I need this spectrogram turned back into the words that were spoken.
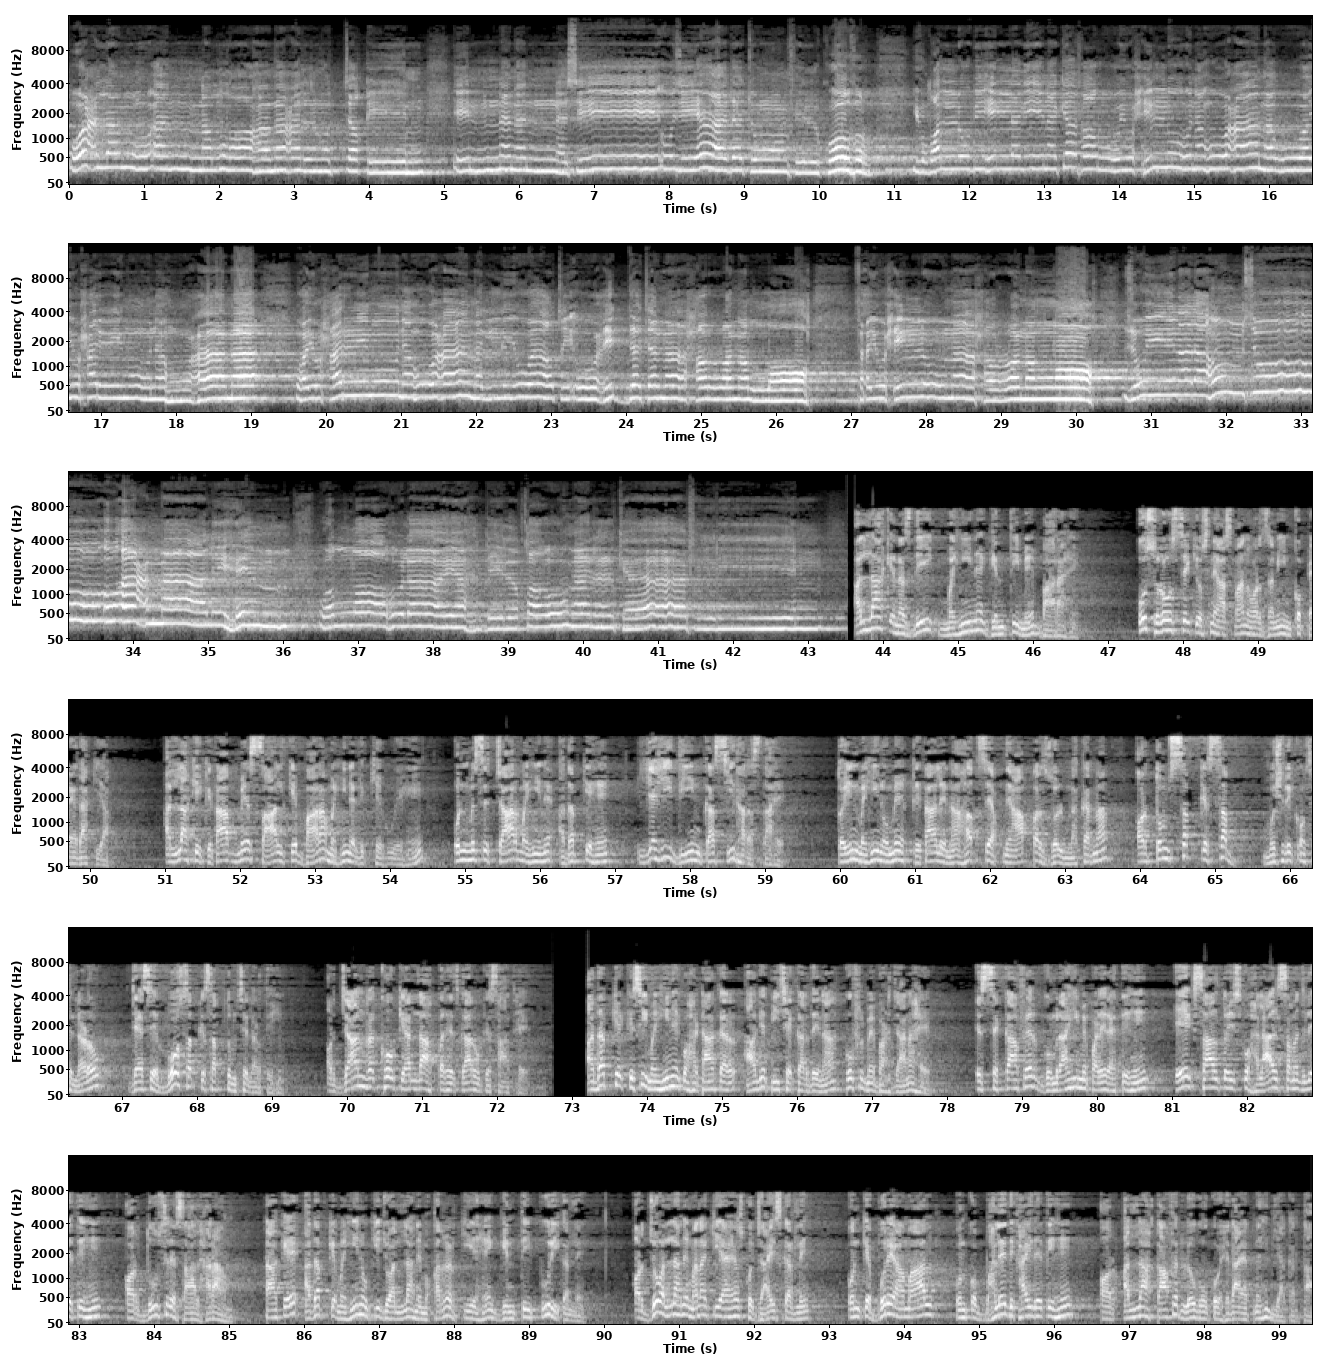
واعلموا أن الله مع المتقين. إنما النسيء زيادة في الكفر. يضل به الذين كفروا يحلونه عاما ويحرمونه عاما. ويحرمونه عاما ليواطئوا عدة ما حرم الله فيحلوا ما حرم الله زين لهم سوء أعمالهم والله لا يهدي القوم الكافرين اللہ کے نزدیک مہینے گنتی میں بارہ ہیں۔ اس روز سے کہ اس نے آسمان اور زمین کو پیدا کیا۔ اللہ کی کتاب میں سال کے بارہ مہینے لکھے ہوئے ہیں، ان میں سے چار مہینے ادب کے ہیں، یہی دین کا سیدھا رستہ ہے۔ تو ان مہینوں میں قتال ناحق سے اپنے آپ پر ظلم نہ کرنا اور تم سب کے سب مشرکوں سے لڑو جیسے وہ سب کے سب تم سے لڑتے ہیں۔ اور جان رکھو کہ اللہ پرہیزگاروں کے ساتھ ہے۔ ادب کے کسی مہینے کو ہٹا کر آگے پیچھے کر دینا کفر میں بڑھ جانا ہے۔ اس سے کافر گمراہی میں پڑے رہتے ہیں، ایک سال تو اس کو حلال سمجھ لیتے ہیں اور دوسرے سال حرام۔ تاکہ ادب کے مہینوں کی جو اللہ نے مقرر کیے ہیں گنتی پوری کر لیں۔ اور جو اللہ نے منع کیا ہے اس کو جائز کر لیں۔ ان کے برے اعمال ان کو بھلے دکھائی دیتے ہیں اور اللہ کافر لوگوں کو ہدایت نہیں دیا کرتا۔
